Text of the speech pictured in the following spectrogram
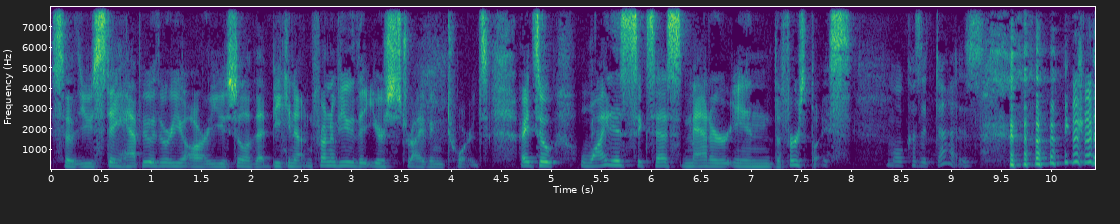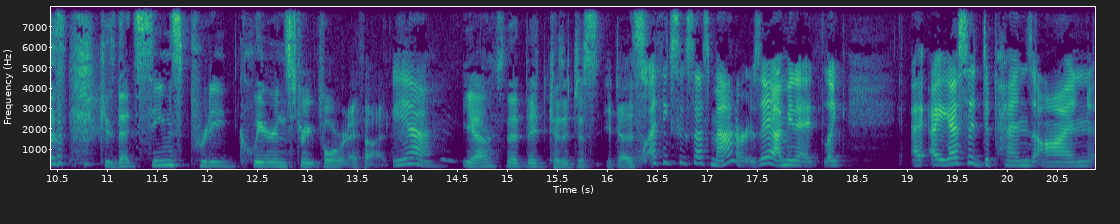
So you stay happy with where you are. You still have that beacon out in front of you that you're striving towards. All right. So why does success matter in the first place? Well, because it does. Because that seems pretty clear and straightforward. I thought. Yeah. Yeah. So because it just it does. I think success matters. Yeah, I mean, it, like, I, I guess it depends on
